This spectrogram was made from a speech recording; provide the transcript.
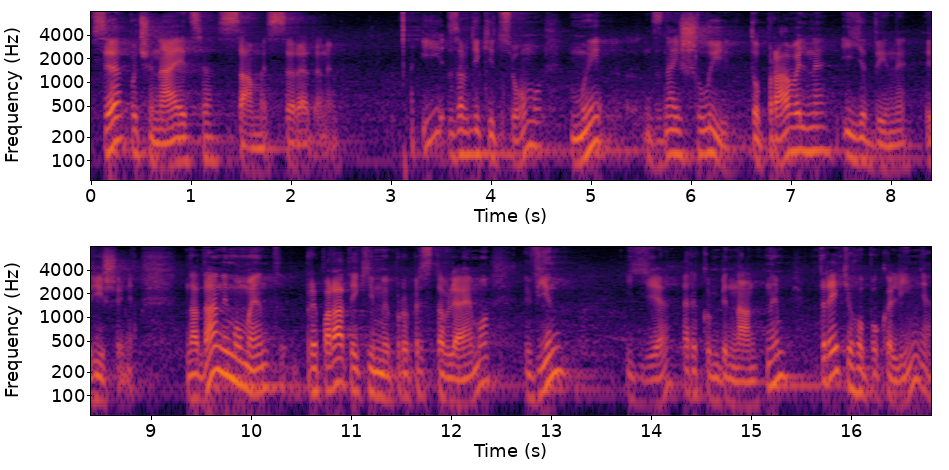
все починається саме зсередини. І завдяки цьому ми знайшли то правильне і єдине рішення. На даний момент препарат, який ми представляємо, він є рекомбінантним третього покоління,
